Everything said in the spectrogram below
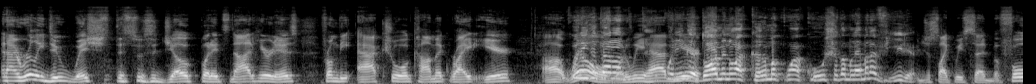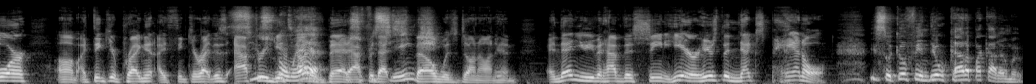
And I really do wish this was a joke, but it's not. Here it is from the actual comic right here. Uh, well, tá na, o Coringa dorme numa cama com a colcha da Mulher Maravilha. Just like we said before, um, I think you're pregnant. I think you're right. This is after he gets out of bed, after that spell was done on him. And then you even have this scene here. Here's the next panel. Isso aqui ofendeu o cara pra caramba.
